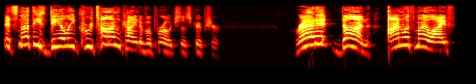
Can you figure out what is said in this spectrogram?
It's not these daily crouton kind of approach to scripture. Read it, done. On with my life.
